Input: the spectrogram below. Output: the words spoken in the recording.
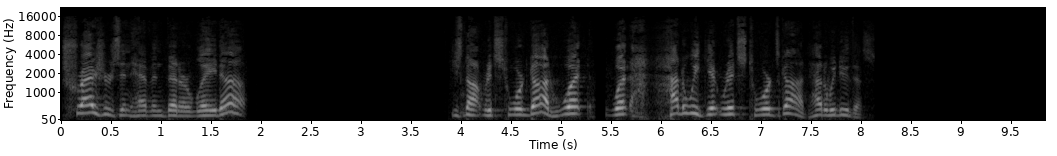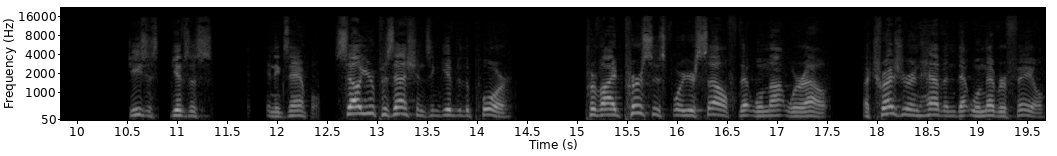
treasures in heaven that are laid up He's not rich toward God. What, what, how do we get rich towards God? How do we do this? Jesus gives us an example. Sell your possessions and give to the poor. Provide purses for yourself that will not wear out, a treasure in heaven that will never fail,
